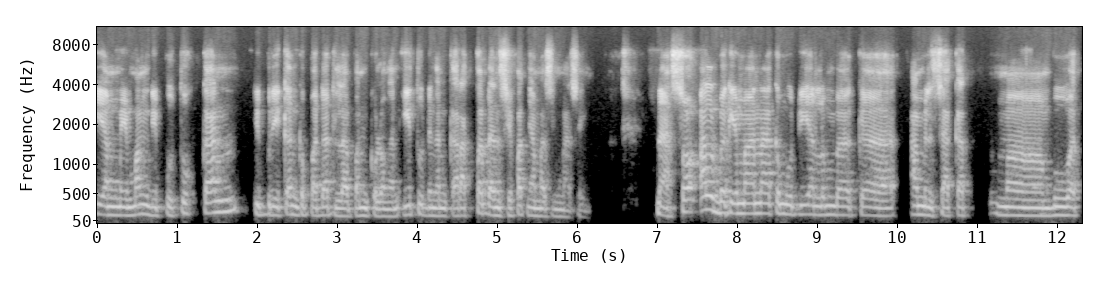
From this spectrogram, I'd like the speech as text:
yang memang dibutuhkan diberikan kepada delapan golongan itu dengan karakter dan sifatnya masing-masing. Nah, soal bagaimana kemudian lembaga amil zakat membuat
